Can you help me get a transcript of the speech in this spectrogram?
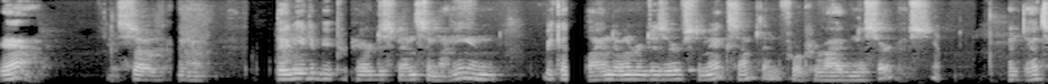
Yeah. So, you know, they need to be prepared to spend some money and because the landowner deserves to make something for providing the service. Yep. And that's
